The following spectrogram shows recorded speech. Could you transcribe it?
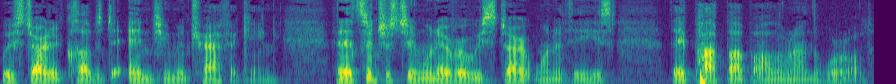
We've started clubs to end human trafficking. And it's interesting, whenever we start one of these, they pop up all around the world.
